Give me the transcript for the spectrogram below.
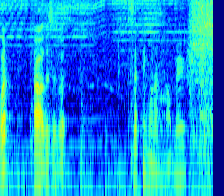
What? Oh, this is what. Does that thing want to not move?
